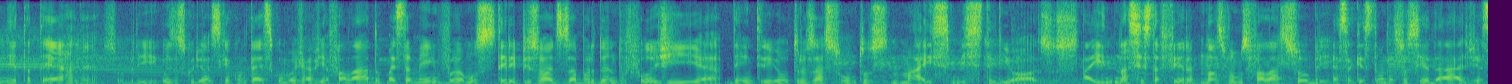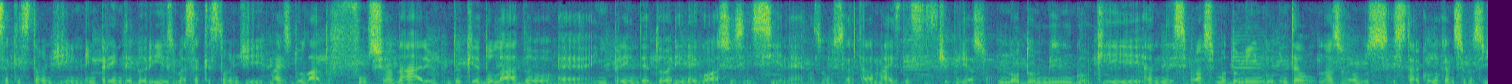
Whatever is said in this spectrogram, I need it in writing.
planeta Terra, né? Sobre coisas curiosas que acontecem, como eu já havia falado, mas também vamos ter episódios abordando ufologia, dentre outros assuntos mais misteriosos. Aí na sexta-feira nós vamos falar sobre essa questão da sociedade, essa questão de empreendedorismo, essa questão de mais do lado funcionário do que do lado é, empreendedor e negócios em si, né? Nós vamos tratar mais desse tipo de assunto. No domingo, que é nesse próximo domingo, então nós vamos estar colocando, se você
